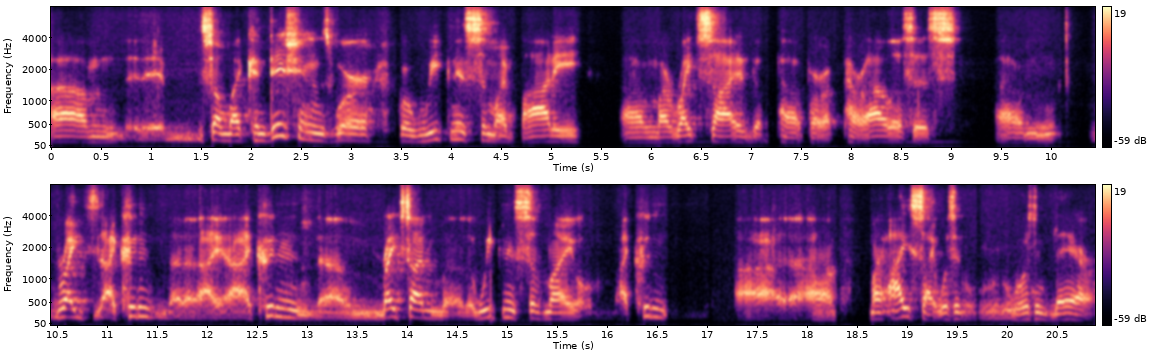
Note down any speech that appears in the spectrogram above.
Um, so my conditions were were weakness in my body, um, my right side paralysis, um, right I couldn't uh, I, I couldn't um, right side the weakness of my I couldn't uh, uh, my eyesight wasn't wasn't there.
